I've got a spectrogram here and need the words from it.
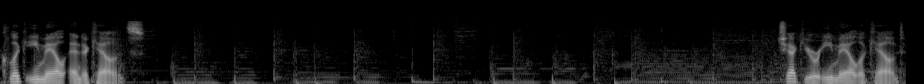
Click Email and Accounts. Check your email account,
